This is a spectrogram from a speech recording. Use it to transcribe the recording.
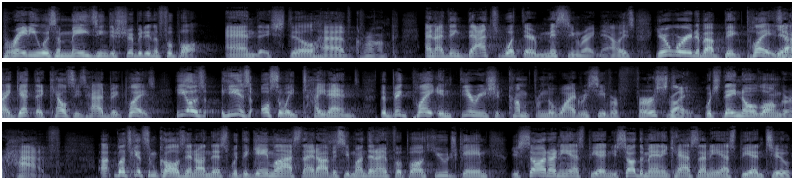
Brady was amazing distributing the football and they still have Gronk. And I think that's what they're missing right now is you're worried about big plays. Yeah. And I get that Kelce's had big plays. He is, he is also a tight end. The big play in theory should come from the wide receiver first, Right. which they no longer have. Uh, let's get some calls in on this. With the game last night, obviously, Monday Night Football, huge game. You saw it on ESPN. You saw the Manning cast on ESPN too.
